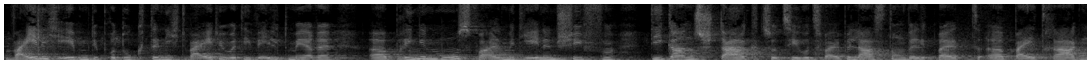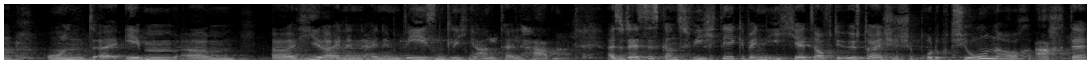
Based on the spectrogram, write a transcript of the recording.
weil ich eben die Produkte nicht weit über die Weltmeere äh, bringen muss, vor allem mit jenen Schiffen, die ganz stark zur CO2-Belastung weltweit äh, beitragen und äh, eben ähm, äh, hier einen, einen wesentlichen Anteil haben. Also das ist ganz wichtig. Wenn ich jetzt auf die österreichische Produktion auch achte,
